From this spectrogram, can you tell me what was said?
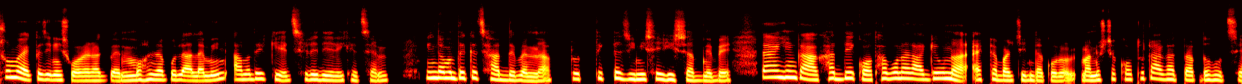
সময় একটা জিনিস মনে রাখবেন, মহান রাব্বুল আলামিন আমাদেরকে ছেড়ে দিয়ে রেখেছেন। কিন্তু আমাদেরকে ছাড় দেবেন না। প্রত্যেকটা জিনিসের হিসাব নেবে। তাই একজনকে আঘাত দিয়ে কথা বলার আগেও না একটাবার চিন্তা করুন, মানুষটা কতটা আঘাতপ্রাপ্ত হচ্ছে।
